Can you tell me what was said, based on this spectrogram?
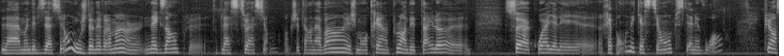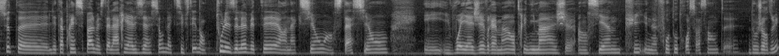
La modélisation, où je donnais vraiment un exemple de la situation. Donc, j'étais en avant et je montrais un peu en détail euh, ce à quoi il allait euh, répondre, les questions, puis ce qu'il allait voir. Puis ensuite, l'étape principale, ben, c'était la réalisation de l'activité. Donc, tous les élèves étaient en action, en station, et ils voyageaient vraiment entre une image ancienne puis une photo 360 d'aujourd'hui.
